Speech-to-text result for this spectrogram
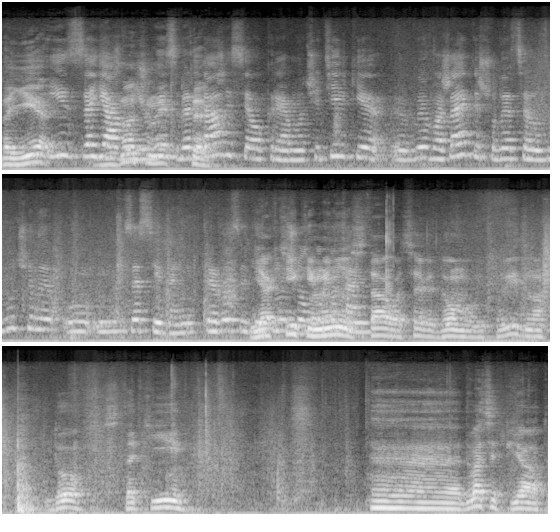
дає. Із заявою ви зверталися окремо, чи тільки е, ви вважаєте, що ви це озвучили у засіданні при розгляді Як тільки мені клопотання? стало це відомо відповідно до статті е, 25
